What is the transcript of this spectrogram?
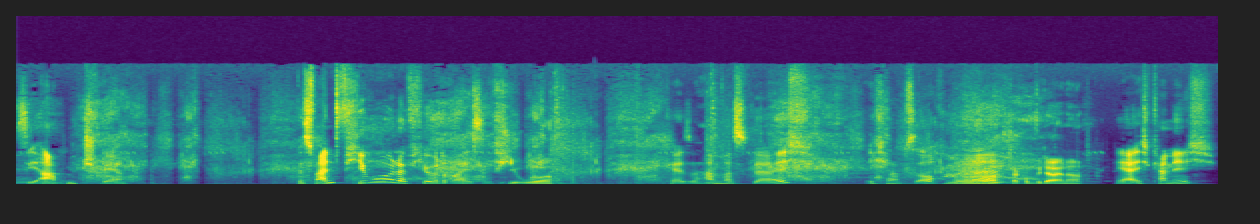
Sie atmet schwer. Bis wann? 4 Uhr oder 4.30 Uhr? 4 Uhr. Okay, also haben wir es gleich. Ich hab's auch Ja, wieder. da kommt wieder einer. Ja, ich kann nicht.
